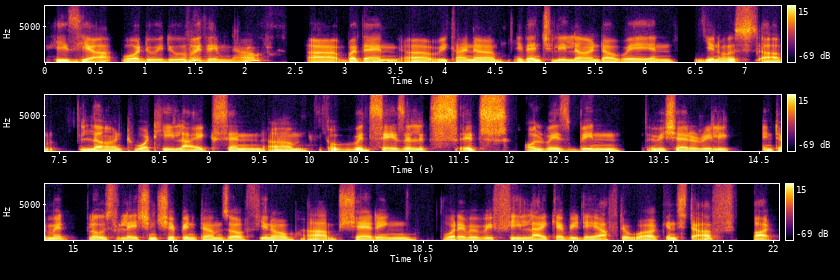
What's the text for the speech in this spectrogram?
he's here. What do we do with him now? Uh, but then mm-hmm. uh, we kind of eventually learned our way and you know um, learned what he likes and um, with Sazel it's it's always been we share a really intimate close relationship in terms of you know um, sharing whatever we feel like every day after work and stuff but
